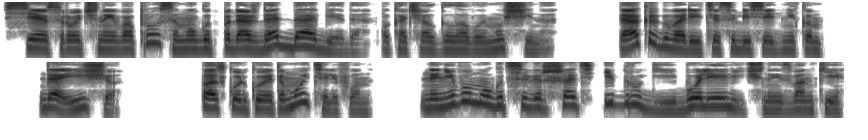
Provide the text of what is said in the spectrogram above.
Все срочные вопросы могут подождать до обеда, покачал головой мужчина. Так и говорите собеседникам. Да, и еще. Поскольку это мой телефон, на него могут совершать и другие, более личные звонки.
